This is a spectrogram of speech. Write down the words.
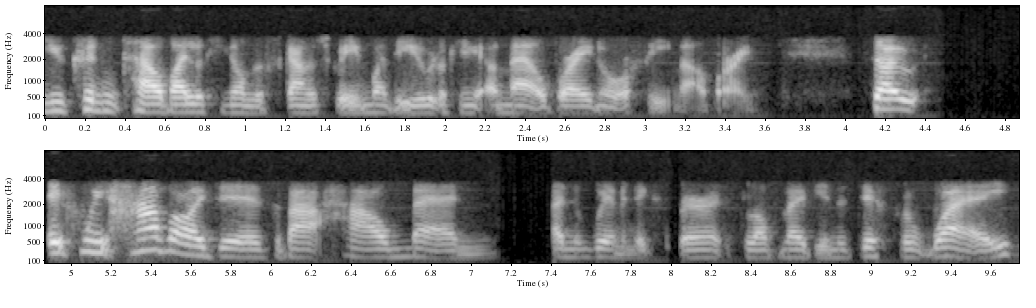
You couldn't tell by looking on the scanner screen whether you were looking at a male brain or a female brain. So if we have ideas about how men and women experience love maybe in a different way,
